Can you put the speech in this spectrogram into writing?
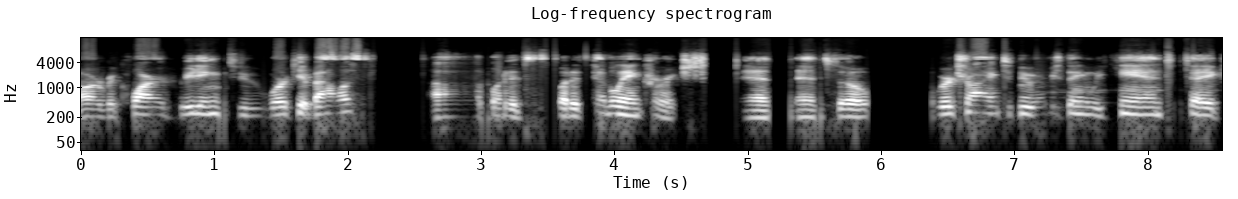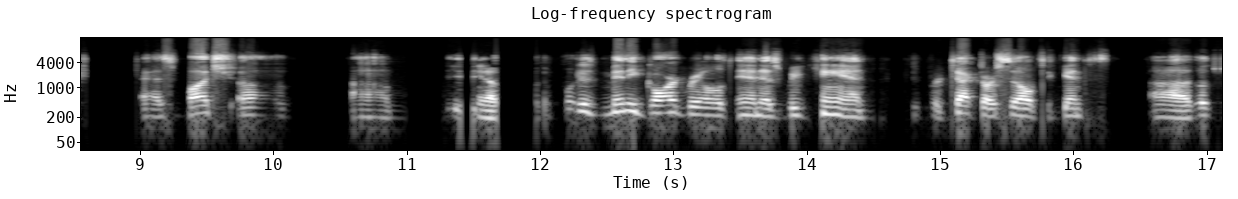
are required reading to work at ballast, uh, but it's but it's heavily encouraged. And and so we're trying to do everything we can to take as much of um, you know put as many guardrails in as we can to protect ourselves against uh, those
